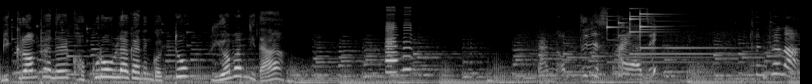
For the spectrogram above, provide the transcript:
미끄럼 판을 거꾸로 올라가는 것도 위험합니다. 난 엎드려서 타야지. 튼튼아,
